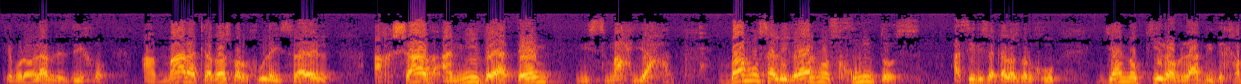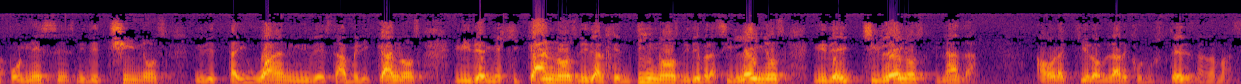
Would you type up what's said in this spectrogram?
que Borolam les dijo, Amar a Kadosh Baruch Israel, Achshav ani ve'atem nismah yahad. Vamos a alegrarnos juntos, así dice Kadosh Baruch Ya no quiero hablar ni de japoneses, ni de chinos, ni de Taiwán, ni de americanos, ni de mexicanos, ni de argentinos, ni de brasileños, ni de chilenos, nada. Ahora quiero hablar con ustedes nada más.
